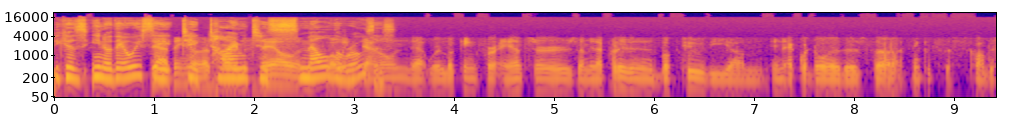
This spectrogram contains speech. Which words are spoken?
because you know they always say yeah, think, take you know, time to smell the roses. That we're looking for answers. I mean, I put it in the book too. The um, in Ecuador, there's the I think it's this, called the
